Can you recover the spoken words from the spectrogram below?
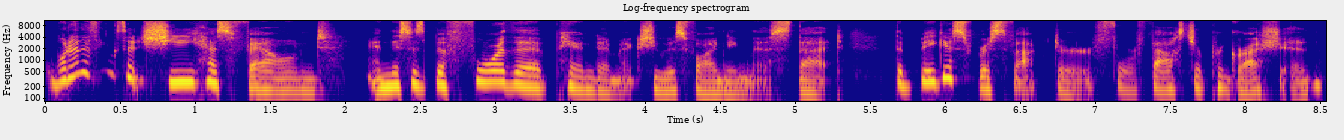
one of the things that she has found, and this is before the pandemic, she was finding this, that the biggest risk factor for faster progression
